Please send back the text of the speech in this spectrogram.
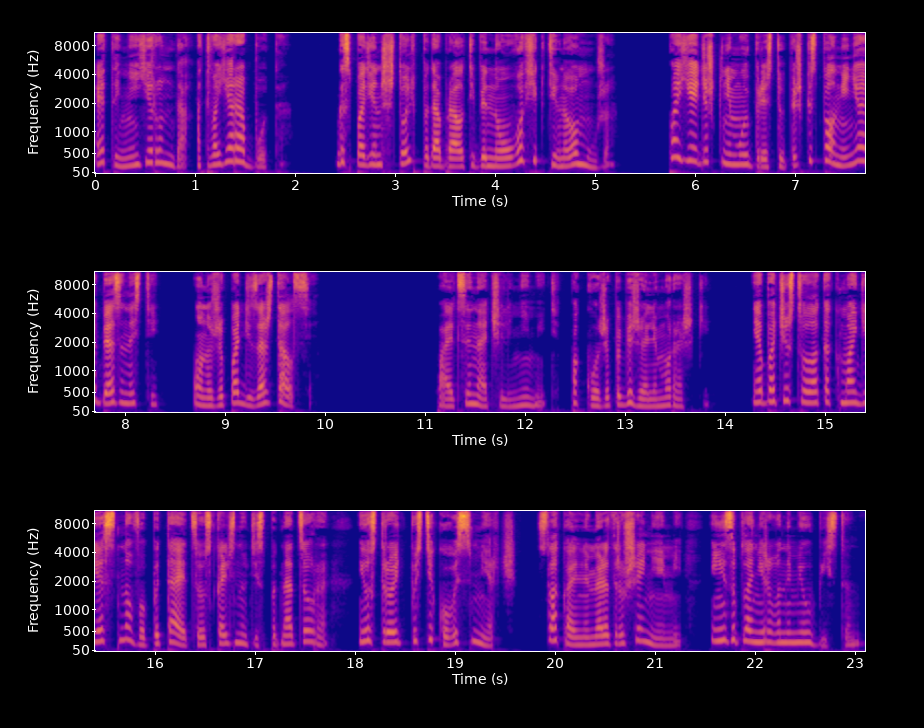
Это не ерунда, а твоя работа. Господин Штоль подобрал тебе нового фиктивного мужа. Поедешь к нему и приступишь к исполнению обязанностей. Он уже поди заждался. Пальцы начали неметь, по коже побежали мурашки. Я почувствовала, как магия снова пытается ускользнуть из-под надзора и устроить пустяковый смерч с локальными разрушениями и незапланированными убийствами.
